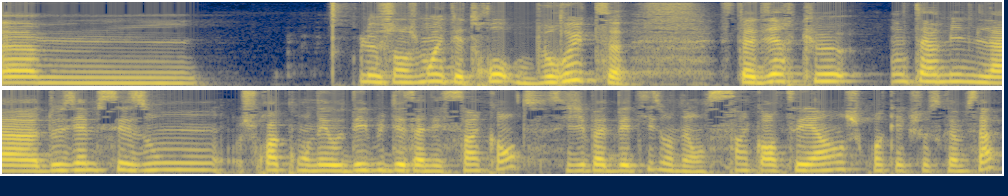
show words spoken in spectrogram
euh, le changement était trop brut. C'est-à-dire que on termine la deuxième saison, je crois qu'on est au début des années 50, si j'ai pas de bêtises, on est en 51, je crois quelque chose comme ça.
